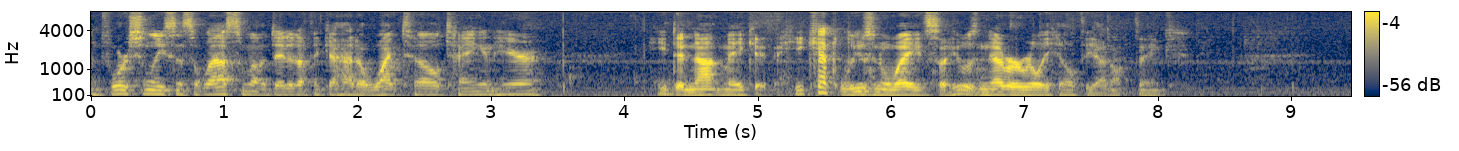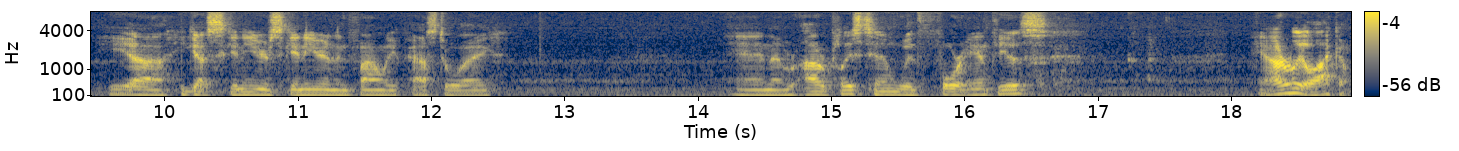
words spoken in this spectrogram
unfortunately, since the last time I updated, I think I had a whitetail tang in here. He did not make it. He kept losing weight, so he was never really healthy, I don't think. He, uh, he got skinnier and skinnier and then finally passed away. And I replaced him with four Anthias. And I really like them.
